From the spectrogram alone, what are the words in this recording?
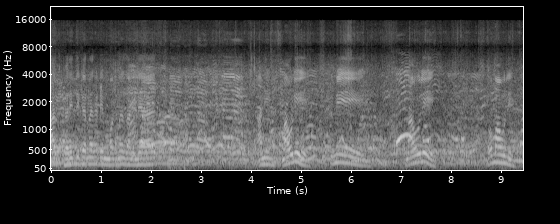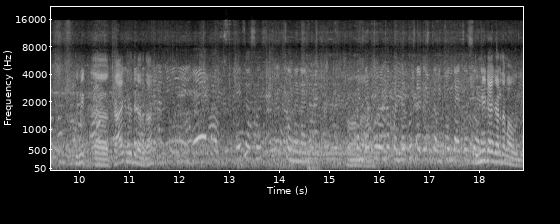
आज खरेदी करण्यासाठी मग्न झालेले आहेत. आणि माऊली तुम्ही माऊली ओ माऊली. तुम्ही काय खरेदी करता? तुम्ही काय. करता माऊली?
